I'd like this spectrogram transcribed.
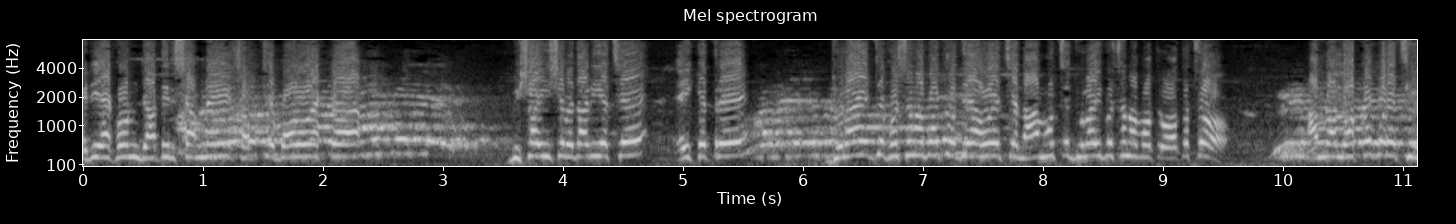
এটি এখন জাতির সামনে সবচেয়ে বড় একটা বিষয় হিসেবে দাঁড়িয়েছে। এই ক্ষেত্রে জুলাইয়ের যে ঘোষণাপত্র দেওয়া হয়েছে, নাম হচ্ছে জুলাই ঘোষণাপত্র, অথচ আমরা লক্ষ্য করেছি,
